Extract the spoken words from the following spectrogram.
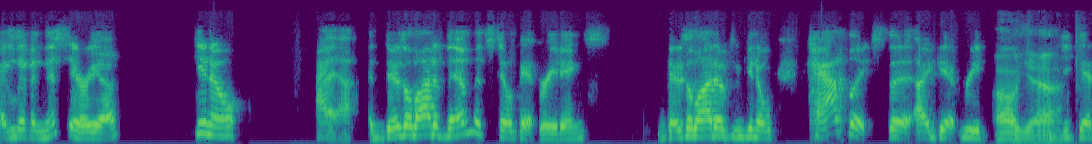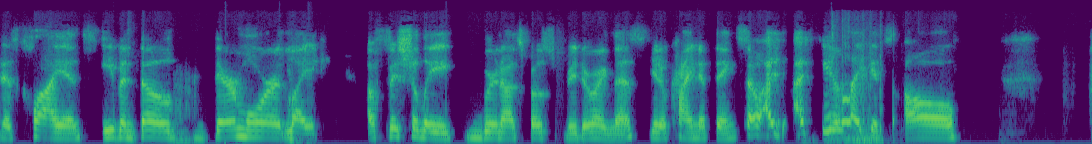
I live in this area, you know, I, there's a lot of them that still get readings. There's a lot of you know Catholics that I get read. Oh yeah, you get as clients, even though they're more like officially we're not supposed to be doing this, you know, kind of thing. So I I feel like it's all,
